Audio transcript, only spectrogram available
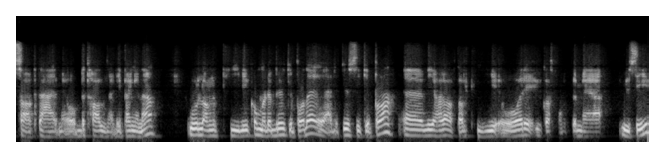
sak det her med å betale ned de pengene. Hvor lang tid vi kommer til å bruke på det, er jeg litt usikker på. Eh, vi har avtalt ti år i utgangspunktet med UCI.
